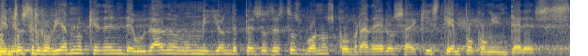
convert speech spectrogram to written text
Y entonces el gobierno queda endeudado en un millón de pesos de estos bonos cobraderos a X tiempo con intereses.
